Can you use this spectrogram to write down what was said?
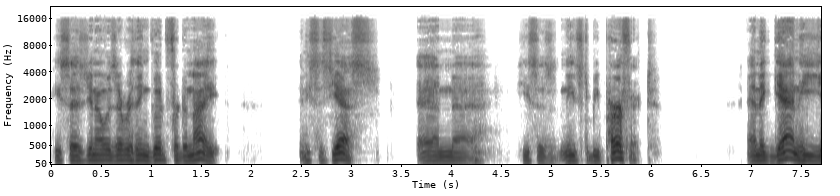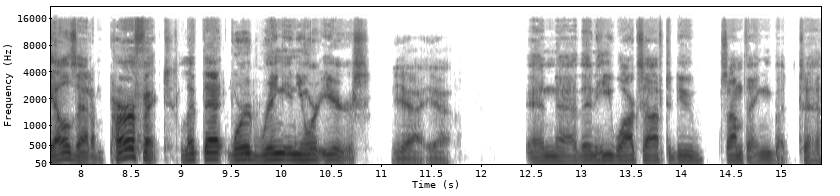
he says, "You know, is everything good for tonight?" And he says, "Yes." And uh, he says it needs to be perfect. And again, he yells at him, "Perfect! Let that word ring in your ears." Yeah, yeah. And uh, then he walks off to do something. But uh,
